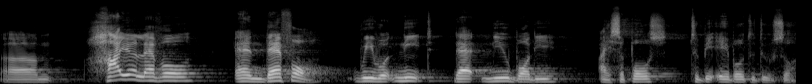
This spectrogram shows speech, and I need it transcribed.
um, higher level, and therefore we would need that new body, I suppose, to be able to do so.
